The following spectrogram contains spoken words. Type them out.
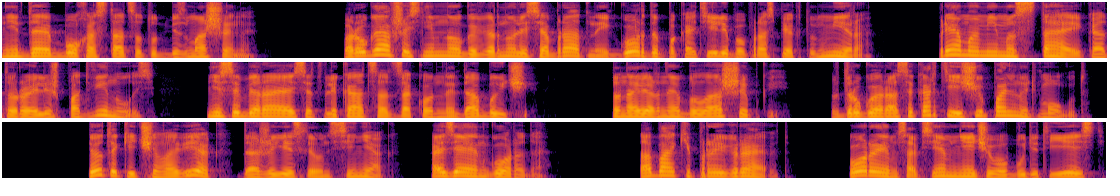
Не дай бог остаться тут без машины. Поругавшись немного, вернулись обратно и гордо покатили по проспекту Мира. Прямо мимо стаи, которая лишь подвинулась, не собираясь отвлекаться от законной добычи, что, наверное, было ошибкой. В другой раз и картечью пальнуть могут. Все-таки человек, даже если он синяк, хозяин города. Собаки проиграют. Скоро им совсем нечего будет есть,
